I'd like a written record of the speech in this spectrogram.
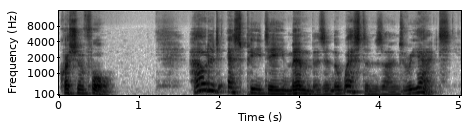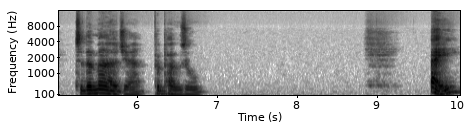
Question 4. How did SPD members in the Western zones react to the merger proposal a.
